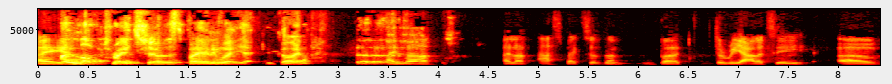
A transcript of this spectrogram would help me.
I, I love uh, trade shows, but anyway, yeah, keep going. I love, I love aspects of them, but the reality of,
